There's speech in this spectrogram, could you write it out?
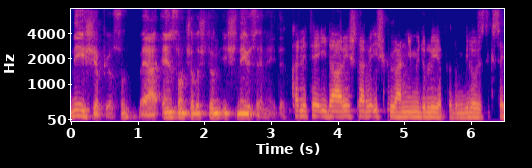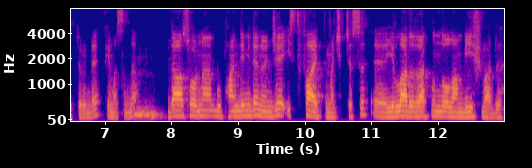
ne iş yapıyorsun veya en son çalıştığın iş ne üzerineydi? Kalite idari işler ve iş güvenliği müdürlüğü yapıyordum bir lojistik sektöründe firmasında. Hı-hı. Daha sonra bu pandemiden önce istifa ettim açıkçası. Ee, yıllardır aklımda olan bir iş vardı.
